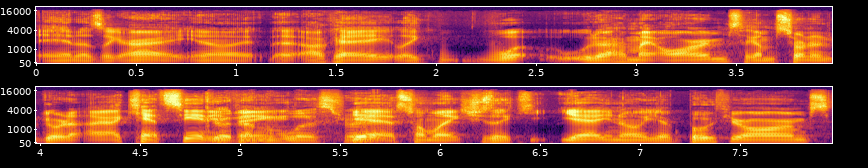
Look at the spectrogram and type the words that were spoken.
And I was like, all right, you know, uh, okay. Like, what? Would I have my arms? Like, I'm starting to go. Down, I can't see Go anything. down the list, right? Yeah. So I'm like, she's like, yeah, you know, you have both your arms.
